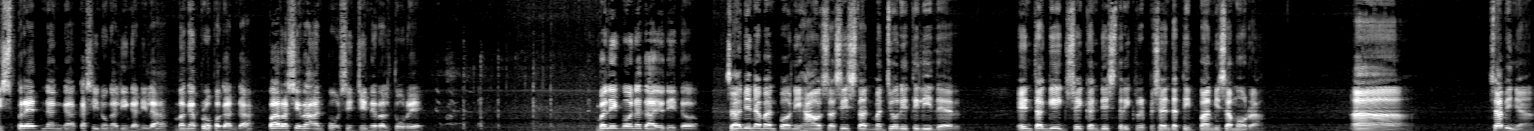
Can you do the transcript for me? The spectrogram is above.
spread ng uh, kasinungalingan nila, mga propaganda, para siraan po si General Ture. Balik muna tayo dito. Sabi naman po ni House Assistant Majority Leader in Taguig 2nd District Representative Pami Zamora, uh, sabi niya,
